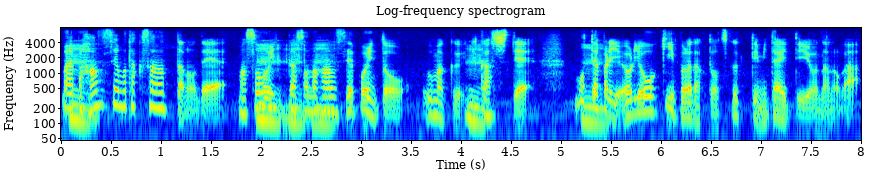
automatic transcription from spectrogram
まあ、やっぱ反省もたくさんあったので、まあ、そういったその反省ポイントをうまく活かして、もっとやっぱりより大きいプロダクトを作ってみたいというようなのが、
